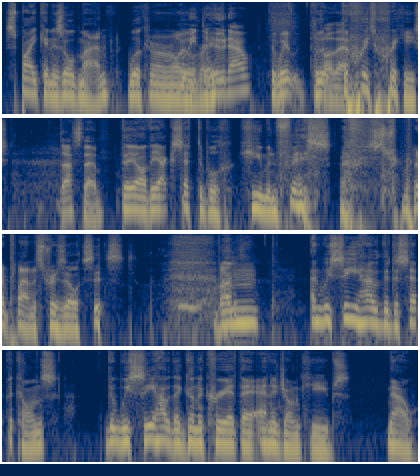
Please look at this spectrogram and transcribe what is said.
Spike and his old man working on an oil we meet the rig. who now? The, Wit- the, Oh, the them. Witwickies. That's them. They are the acceptable human face of stripping a planet's resources. Um, and we see how the Decepticons, that we see how they're going to create their Energon cubes. Now,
